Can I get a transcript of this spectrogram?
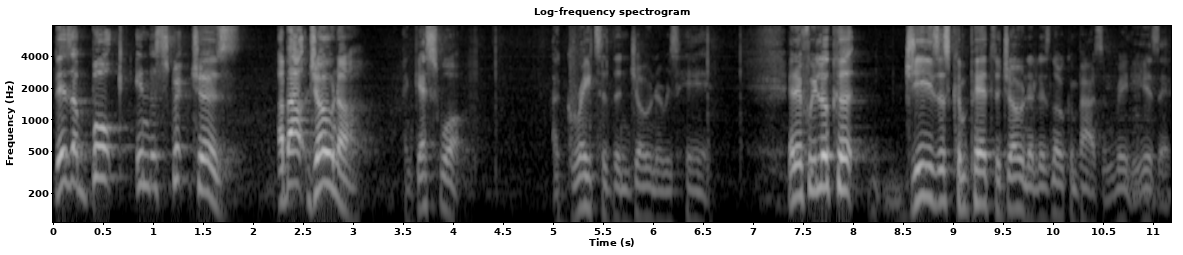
There's a book in the scriptures about Jonah. And guess what? A greater than Jonah is here. And if we look at Jesus compared to Jonah, there's no comparison, really, is it?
